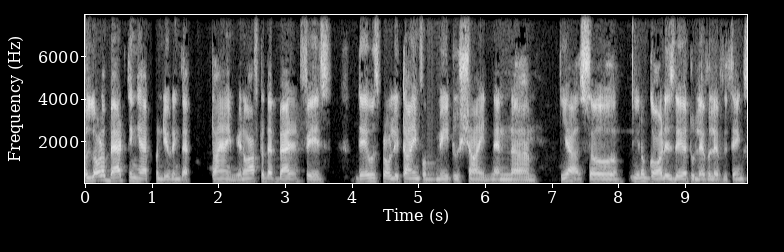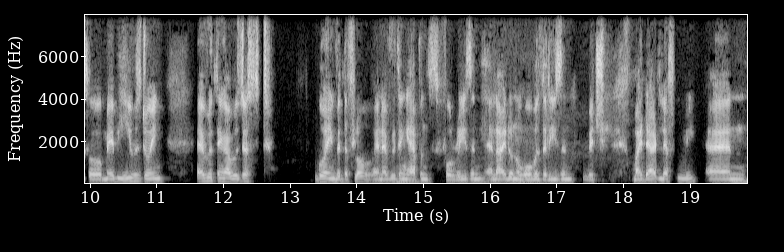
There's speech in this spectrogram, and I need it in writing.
a lot of bad thing happened during that time you know after that bad phase there was probably time for me to shine and um, yeah, so you know, God is there to level everything. So maybe He was doing everything. I was just going with the flow, and everything happens for reason. And I don't know what was the reason which my dad left me, and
